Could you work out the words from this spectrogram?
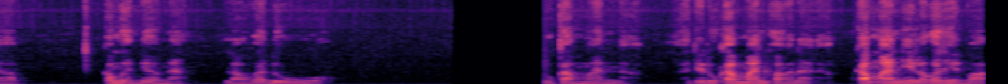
นะครับ ก็เหมือนเดิมนะ เราก็ดู ดูกำมันนะอาจจะดูกำมันก่อนก็ได้นะครับกำมันนี่เราก็จะเห็นว่า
